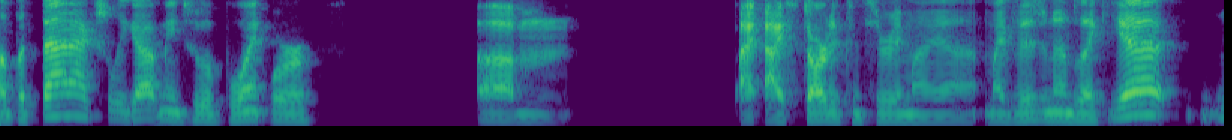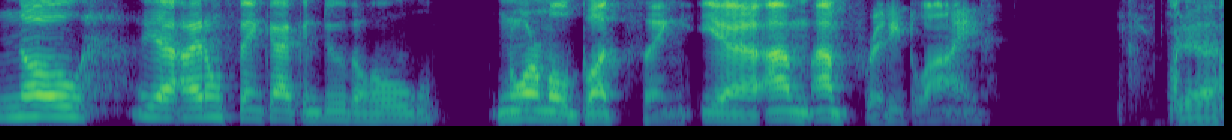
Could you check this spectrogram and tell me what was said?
uh, but that actually got me to a point where um I, I started considering my uh, my vision. I was like, yeah, no, yeah, I don't think I can do the whole normal butt thing. Yeah, I'm I'm pretty blind. Yeah.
